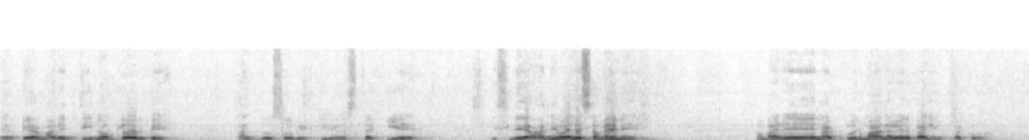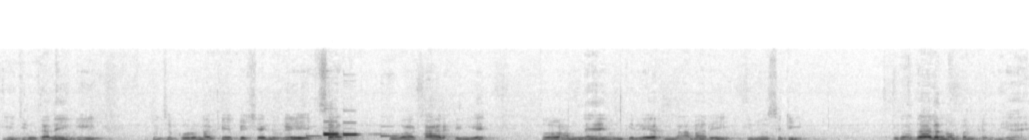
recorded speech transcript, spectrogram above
यहाँ पे हमारे तीनों फ्लोर पे आज 200 बेड की व्यवस्था की है। इसलिए आने वाले समय में हमारे नागपुर महानगर पालिका को ये चिंता नहीं कि कुछ कोरोना के पेशेंट हुए एक साथ, हुआ कार रहेंगे तो हमने उनके लिए हम- हमारी यूनिवर्सिटी पूरा दालन ओपन कर दिया है।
